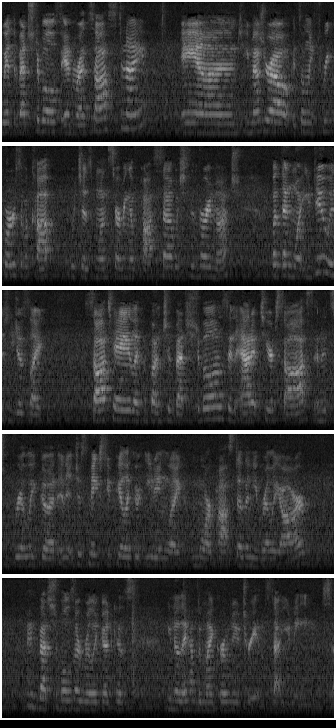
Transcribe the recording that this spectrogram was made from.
with the vegetables and red sauce tonight. And you measure out, it's only three quarters of a cup, which is one serving of pasta, which isn't very much. But then what you do is you just like saute like a bunch of vegetables and add it to your sauce and it's really good. And it just makes you feel like you're eating like more pasta than you really are. And vegetables are really good because you know they have the micronutrients that you need so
